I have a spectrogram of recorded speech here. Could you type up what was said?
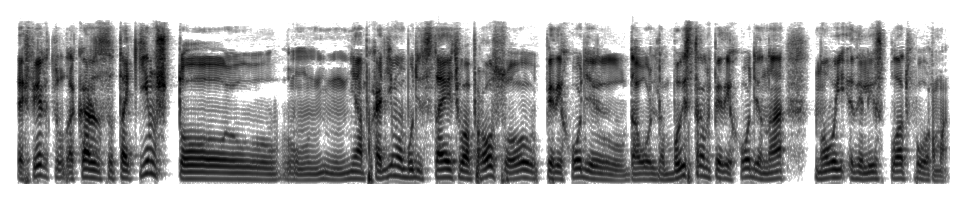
э, эффект окажется таким, что необходимо будет ставить вопрос о переходе, довольно быстром переходе на новый релиз платформы.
